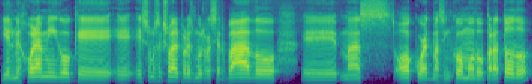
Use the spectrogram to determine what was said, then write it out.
Y el mejor amigo que eh, es homosexual, pero es muy reservado, eh, más awkward, más incómodo para todo,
